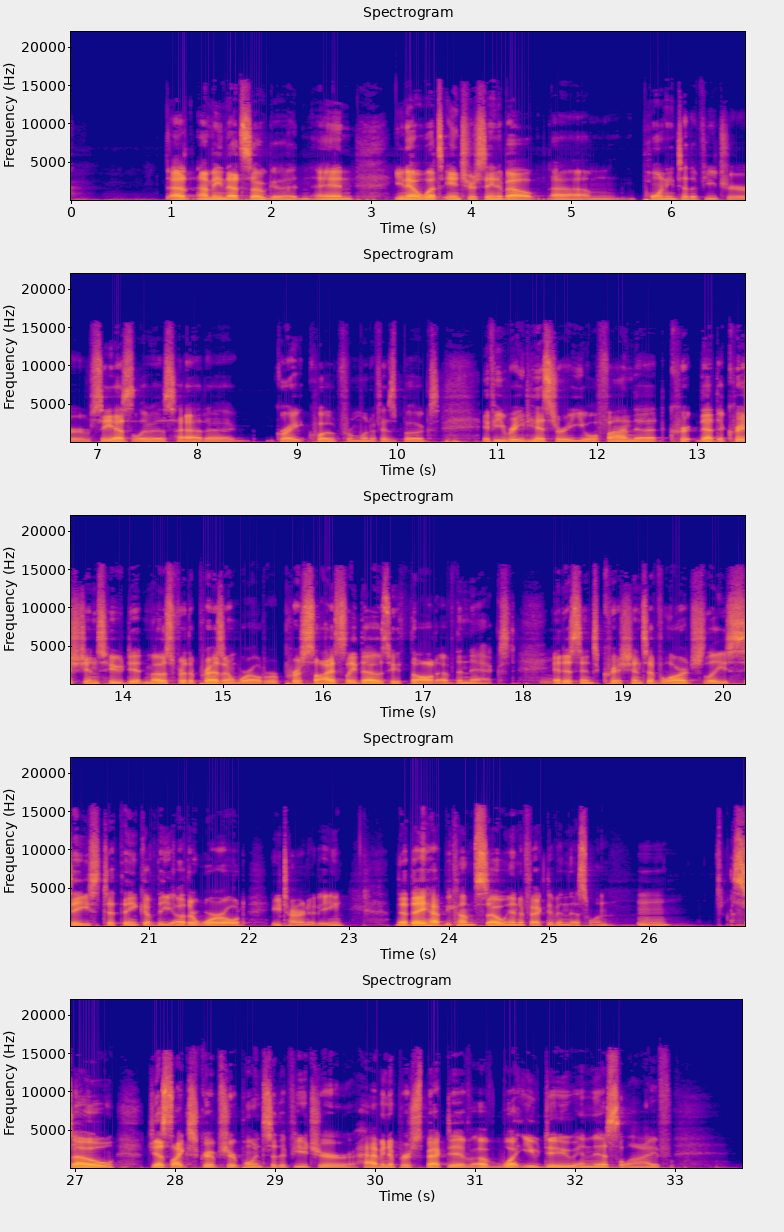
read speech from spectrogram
That, I mean, that's so good. And you know what's interesting about um, pointing to the future? C.S. Lewis had a great quote from one of his books. If you read history, you will find that that the Christians who did most for the present world were precisely those who thought of the next. It is since Christians have largely ceased to think of the other world, eternity, that they have become so ineffective in this one. mm, So, just like scripture points to the future, having a perspective of what you do in this life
